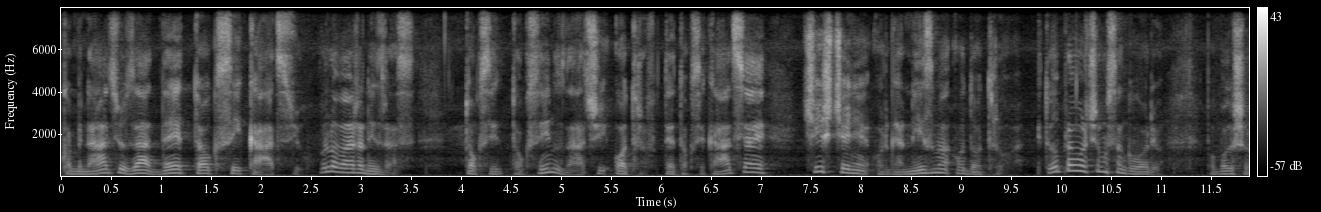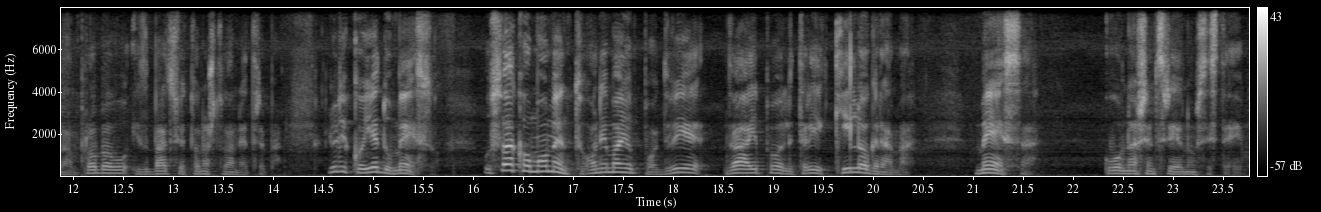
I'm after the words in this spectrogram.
kombinaciju za detoksikaciju. Vrlo važan izraz. Toksi, toksin znači otrov. Detoksikacija je čišćenje organizma od otrova. I to je upravo o čemu sam govorio. Poboljšava vam probavu, izbacujete ono što vam ne treba. Ljudi koji jedu meso, u svakom momentu oni imaju po dvije, dva i pol ili tri kilograma mesa u ovom našem crijevnom sistemu.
